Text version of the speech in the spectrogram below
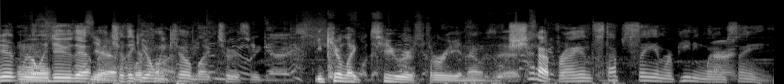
didn't really do that Yeah, much. I think you only fine. killed like two or three guys. you killed like two or three, and that was it. Shut up, Ryan. Stop saying, repeating what I'm saying.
